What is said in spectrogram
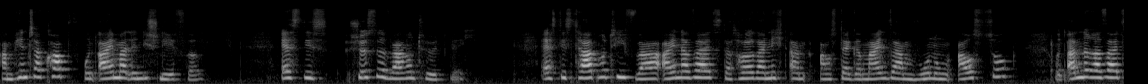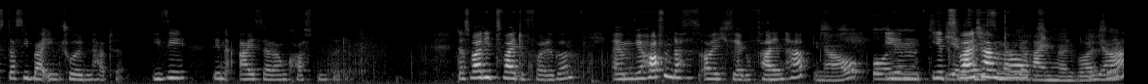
am Hinterkopf und einmal in die Schläfe. Estis Schüsse waren tödlich. Estis Tatmotiv war einerseits, dass Holger nicht an, aus der gemeinsamen Wohnung auszog und andererseits, dass sie bei ihm Schulden hatte, die sie den Eissalon kosten würde. Das war die zweite Folge. Ähm, wir hoffen, dass es euch sehr gefallen hat. Genau. Und ihr, ihr, ihr zweiter Mord, wieder reinhören wolltet. ja,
